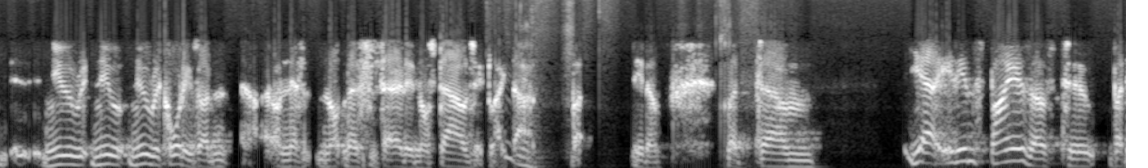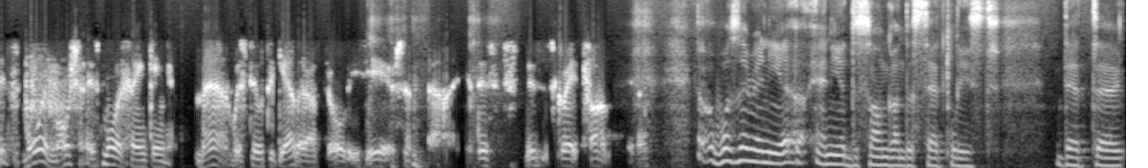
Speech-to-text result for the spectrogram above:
new new new recordings are, are ne- not necessarily nostalgic like that Yeah. but you know but um yeah, it inspires us to, but it's more emotion. It's more thinking, man, we're still together after all these years, and uh, this this is great fun. You know? Uh, Was there any uh, any of the song on the set list that uh,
